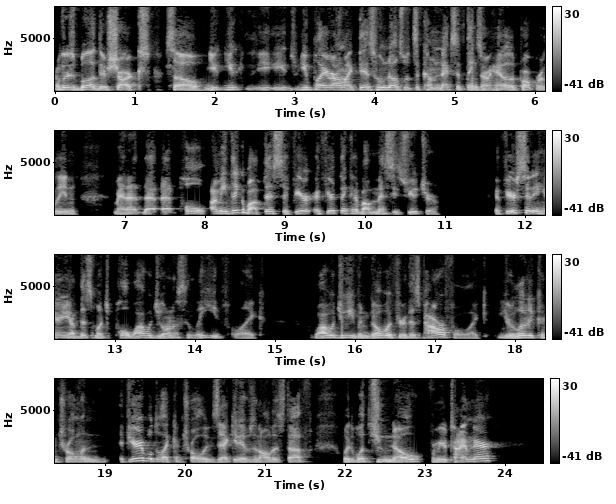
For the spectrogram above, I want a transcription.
Well, there's blood, there's sharks. So you you you you play around like this. Who knows what's to come next if things aren't handled appropriately? And man, that that that pull. I mean, think about this. If you're if you're thinking about Messi's future, if you're sitting here and you have this much pull, why would you honestly leave? Like why would you even go if you're this powerful? Like you're literally controlling. If you're able to like control executives and all this stuff with what you know from your time there,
